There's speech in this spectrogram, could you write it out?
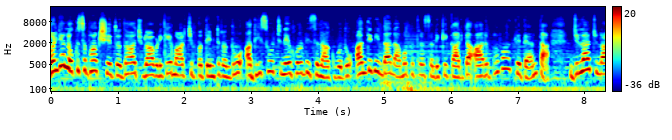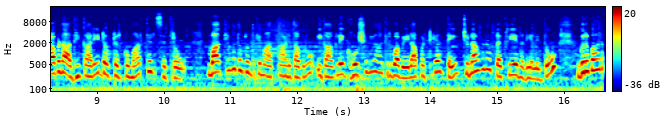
ಮಂಡ್ಯ ಲೋಕಸಭಾ ಕ್ಷೇತ್ರದ ಚುನಾವಣೆಗೆ ಮಾರ್ಚ್ ಇಪ್ಪತ್ತೆಂಟರಂದು ಅಧಿಸೂಚನೆ ಹೊರಡಿಸಲಾಗುವುದು. ಅಂದಿನಿಂದ ನಾಮಪತ್ರ ಸಲ್ಲಿಕೆ ಕಾರ್ಯ ಆರಂಭವಾಗಲಿದೆ ಅಂತ ಜಿಲ್ಲಾ ಚುನಾವಣಾ ಅಧಿಕಾರಿ ಡಾಕ್ಟರ್ ಕುಮಾರ್ ತಿಳಿಸಿದರು. ಮಾಧ್ಯಮದವರೊಂದಿಗೆ ಮಾತನಾಡಿದ ಅವರು, ಈಗಾಗಲೇ ಘೋಷಣೆಯಾಗಿರುವ ವೇಳಾಪಟ್ಟಿಯಂತೆ ಚುನಾವಣಾ ಪ್ರಕ್ರಿಯೆ ನಡೆಯಲಿದ್ದು, ಗುರುವಾರ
